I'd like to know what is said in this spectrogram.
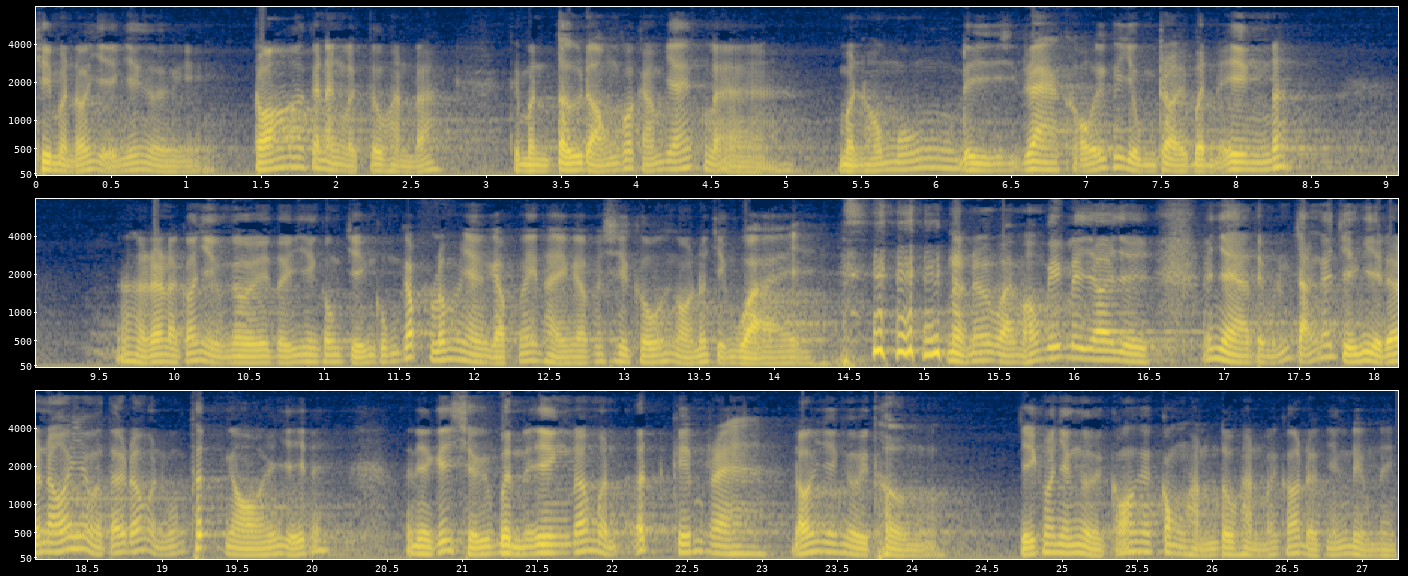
Khi mình đối diện với người có cái năng lực tu hành đó, thì mình tự động có cảm giác là mình không muốn đi ra khỏi cái vùng trời bình yên đó. Ờ, thật ra là có nhiều người tự nhiên công chuyện cũng gấp lắm nha. Gặp mấy thầy gặp mấy sư cô ngồi nói chuyện hoài. Nói, nói hoài mà không biết lý do gì. Ở nhà thì mình cũng chẳng có chuyện gì để nói nhưng mà tới đó mình cũng thích ngồi như vậy đó. Thì cái sự bình yên đó mình ít kiếm ra đối với người thường. Chỉ có những người có cái công hạnh tu hành mới có được những điều này.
